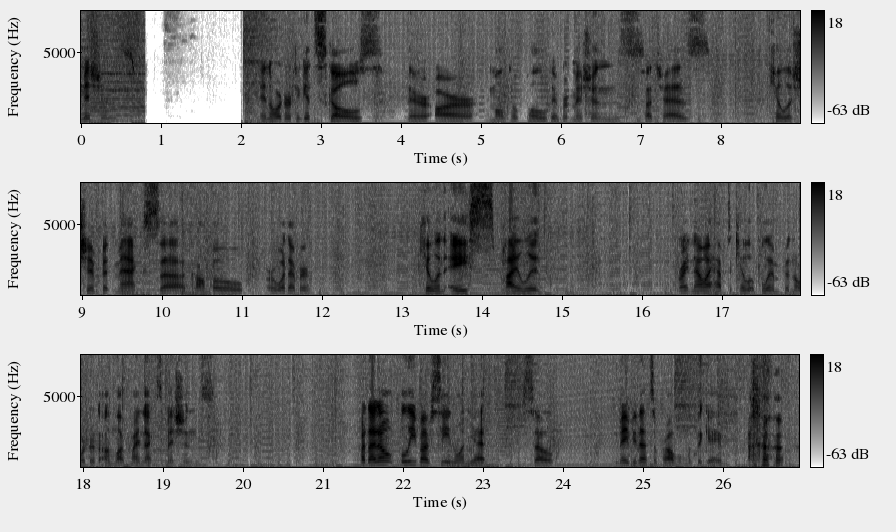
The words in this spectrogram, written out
missions in order to get skulls. There are multiple different missions, such as kill a ship at max uh, combo or whatever. Kill an ace pilot. Right now I have to kill a blimp in order to unlock my next missions. But I don't believe I've seen one yet, so maybe that's a problem with the game.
